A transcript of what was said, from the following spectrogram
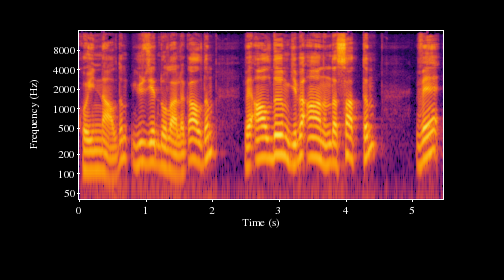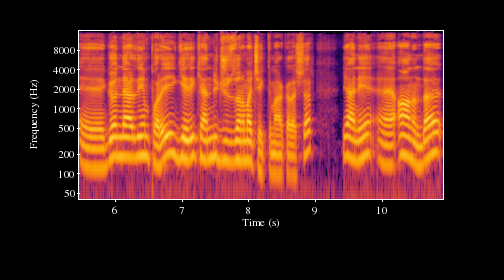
coin'ini aldım. 107 dolarlık aldım ve aldığım gibi anında sattım ve e, gönderdiğim parayı geri kendi cüzdanıma çektim arkadaşlar. Yani e, anında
